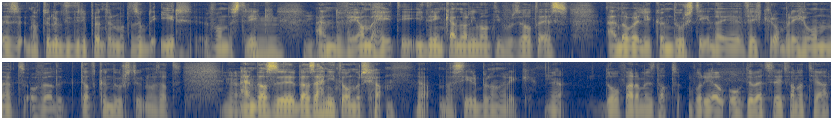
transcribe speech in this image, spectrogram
is natuurlijk de drie punten, maar het is ook de eer van de streek. Mhm. En de vijandigheid. Iedereen kent wel iemand die voor Zulte is. En dan wil je kunnen doorsteken dat je vijf keer op een rij gewonnen hebt. Of wil je dat kunnen doorsteken of dat. Ja. En dat is, dat is echt niet te onderschatten. Ja, dat is zeer belangrijk. Ja. Dolf, waarom is dat voor jou ook de wedstrijd van het jaar?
